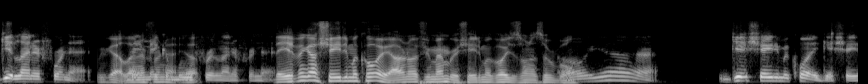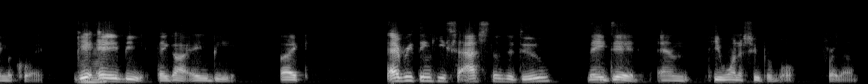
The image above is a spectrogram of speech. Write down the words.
"Get Leonard Fournette." We got Leonard. they make a move yep. for Leonard Fournette. They even got Shady McCoy. I don't know if you remember. Shady McCoy just won a Super Bowl. Oh yeah, get Shady McCoy. Get Shady McCoy. Get Mhm. AB. They got AB. Like everything he asked them to do, they did, and he won a Super Bowl for them.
